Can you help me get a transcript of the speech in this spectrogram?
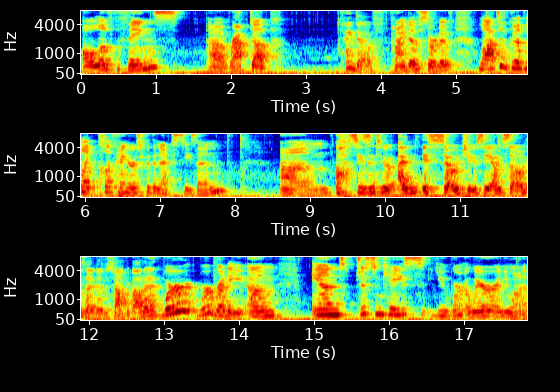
all of the things uh, wrapped up, Kind of. kind of, sort of. Lots of good like cliffhangers for the next season. Um, Oh, season two I'm, is so juicy. I'm so excited to talk about it. we're we're ready. Um, and just in case you weren't aware and you want to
